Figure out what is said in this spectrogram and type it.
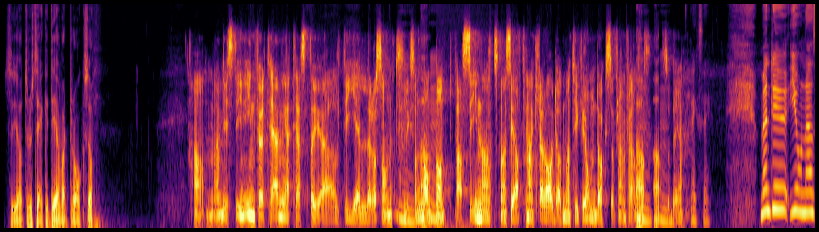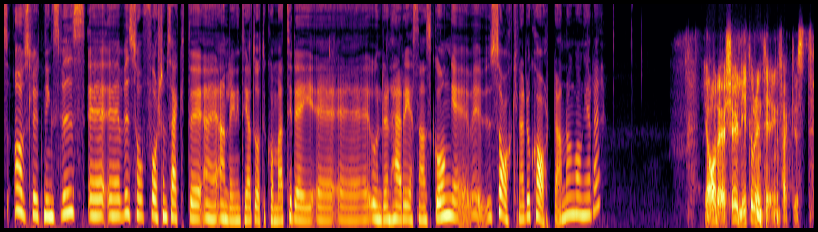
så jag tror säkert det har varit bra också. Ja, men visst, inför tävlingar testar jag alltid gäller och sånt, mm. liksom, något, något pass innan så man ser att man klarar av det och att man tycker om det också framförallt. Mm. Så det... Exakt. Men du Jonas, avslutningsvis, eh, eh, vi så får som sagt eh, anledning till att återkomma till dig eh, eh under den här resans gång. Eh, saknar du kartan någon gång eller? Ja, det, jag kör lite orientering faktiskt.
